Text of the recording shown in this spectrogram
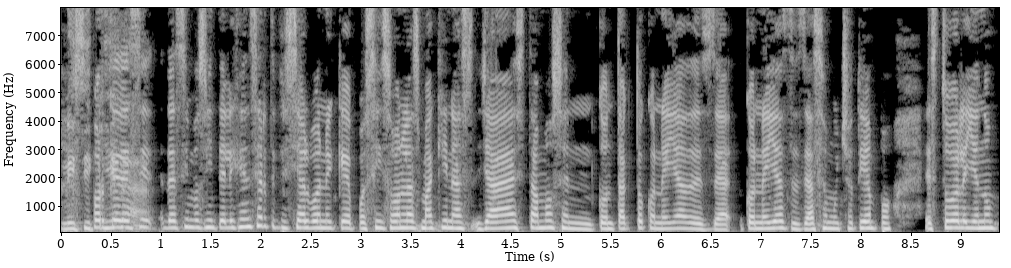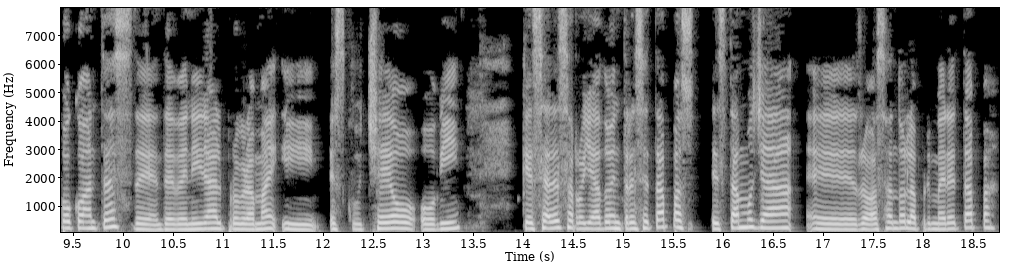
ni siquiera. Porque decimos inteligencia artificial, bueno, y que pues sí son las máquinas, ya estamos en contacto con ella desde, con ellas desde hace mucho tiempo. Estuve leyendo un poco antes de, venir al programa y escuché o, vi que se ha desarrollado en tres etapas. Estamos ya eh, rebasando la primera etapa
